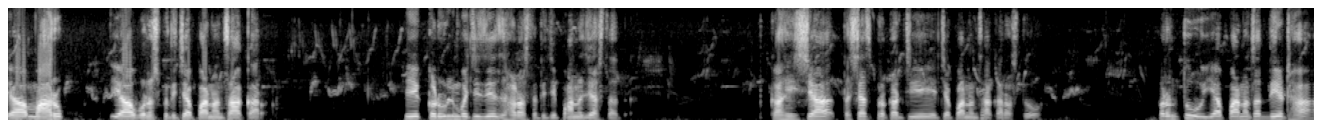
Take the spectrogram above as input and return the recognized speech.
या महारूप या वनस्पतीच्या पानांचा आकार. हे कडुलिंबाचे जे झाड असतात त्याचे पानं जे असतात काहीशा तशाच प्रकारची याच्या पानांचा आकार असतो. परंतु या पानाचा देठ हा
